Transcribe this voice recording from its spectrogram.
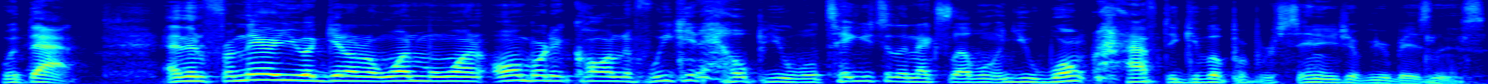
with that. And then from there, you would get on a one-on-one onboarding call, and if we can help you, we'll take you to the next level, and you won't have to give up a percentage of your business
